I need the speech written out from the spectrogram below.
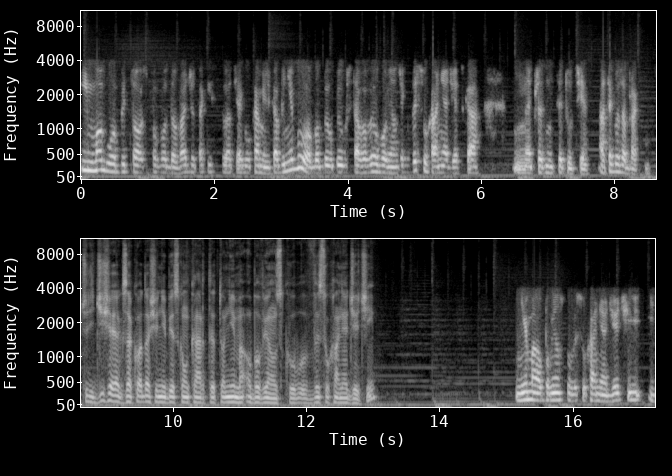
i mogłoby to spowodować, że takich sytuacji jak u Kamilka by nie było, bo byłby ustawowy obowiązek wysłuchania dziecka przez instytucję, a tego zabrakło. Czyli dzisiaj, jak zakłada się niebieską kartę, to nie ma obowiązku wysłuchania dzieci? Nie ma obowiązku wysłuchania dzieci i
